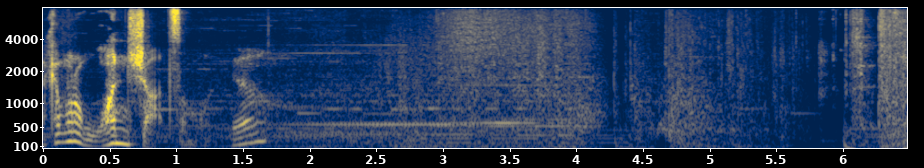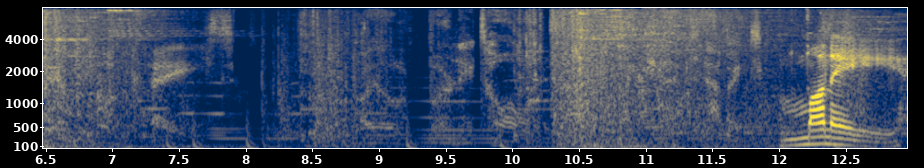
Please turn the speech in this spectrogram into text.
Like I want to one-shot someone, you know? Money.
